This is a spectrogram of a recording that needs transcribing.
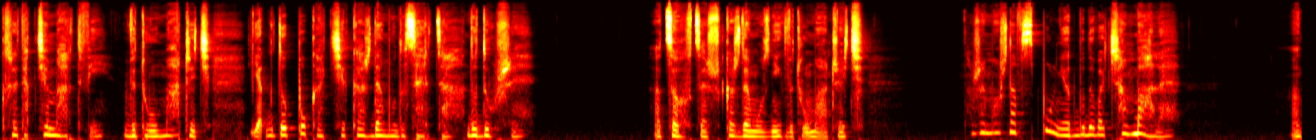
które tak cię martwi, wytłumaczyć, jak dopukać się każdemu do serca, do duszy. A co chcesz każdemu z nich wytłumaczyć? Że można wspólnie odbudować szambale. A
